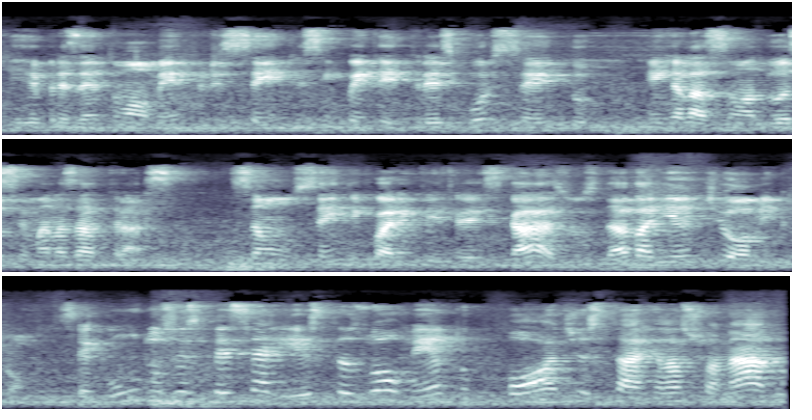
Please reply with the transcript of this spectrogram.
que representam um aumento de 153% em relação a duas semanas atrás. São 143 casos da variante Omicron. Segundo os especialistas, o aumento pode estar relacionado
